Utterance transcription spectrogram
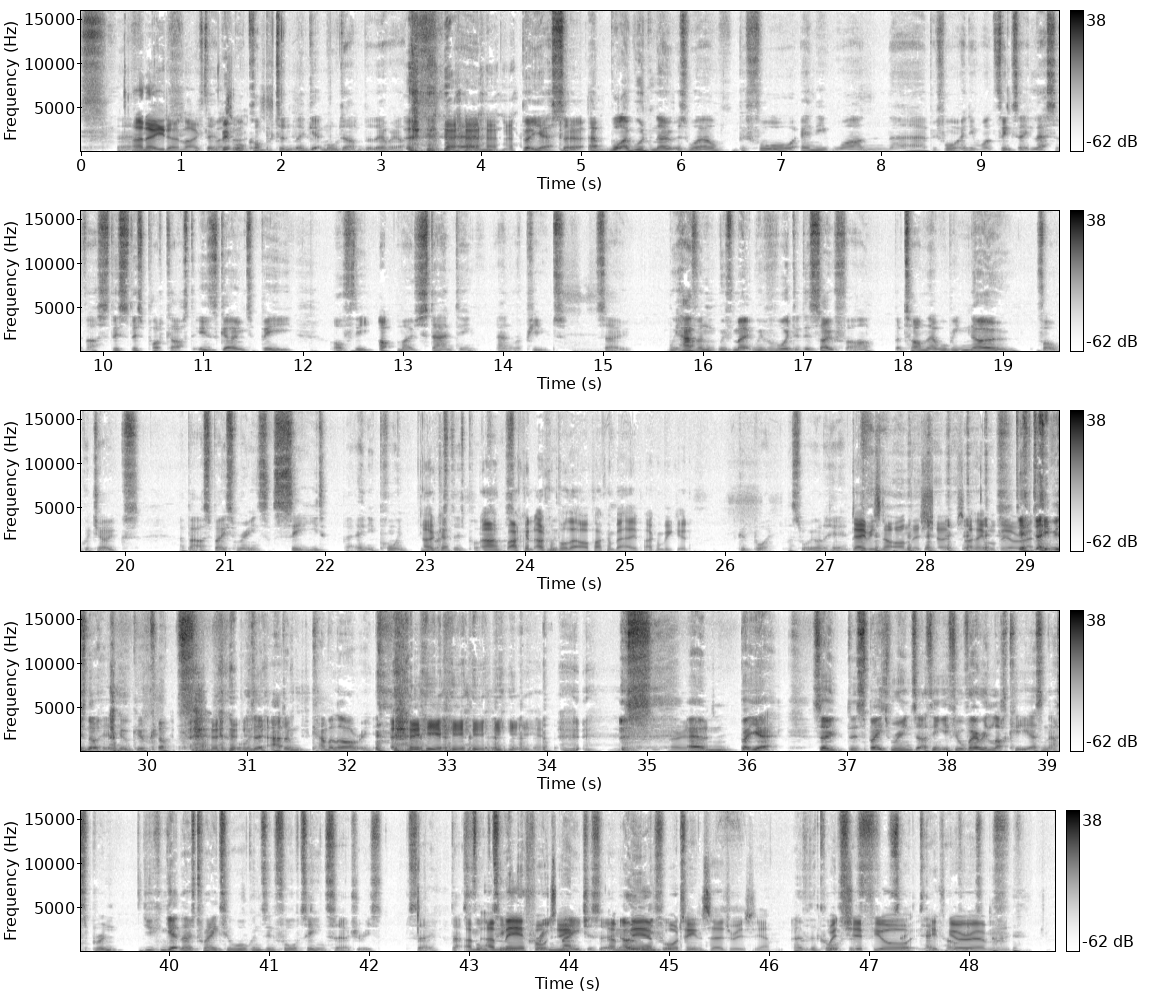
I know you don't like them. a bit that's more competent, they get more done. But there we are. um, but yeah, so um, what I would note as well before anyone uh, before anyone thinks any less of us, this this podcast is going to be of the utmost standing and repute. So we haven't we've made, we've avoided it so far, but Tom, there will be no vulgar jokes about a Space Marines seed at any point in the Okay. rest of this Uh. I can I can pull that off. I can behave. I can be good. Good boy, that's what we want to hear. Davey's not on this show, so I think we'll be all right. Yeah. Davey's not here. He'll, he'll come. what was it, Adam Camilleri? Very nice. Um, but yeah, so the Space Marines, I think if you're very lucky as an aspirant, you can get those 22 organs in 14 surgeries. So that's A- 14 a mere 14 major surgeries. a mere 14 14 surgeries, yeah. over the course Which, of, if you're say, 10, if you're um,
